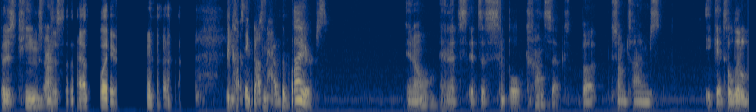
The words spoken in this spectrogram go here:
but his teams aren't Just doesn't have the players because he doesn't have the players. You know, and it's it's a simple concept, but sometimes it gets a little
